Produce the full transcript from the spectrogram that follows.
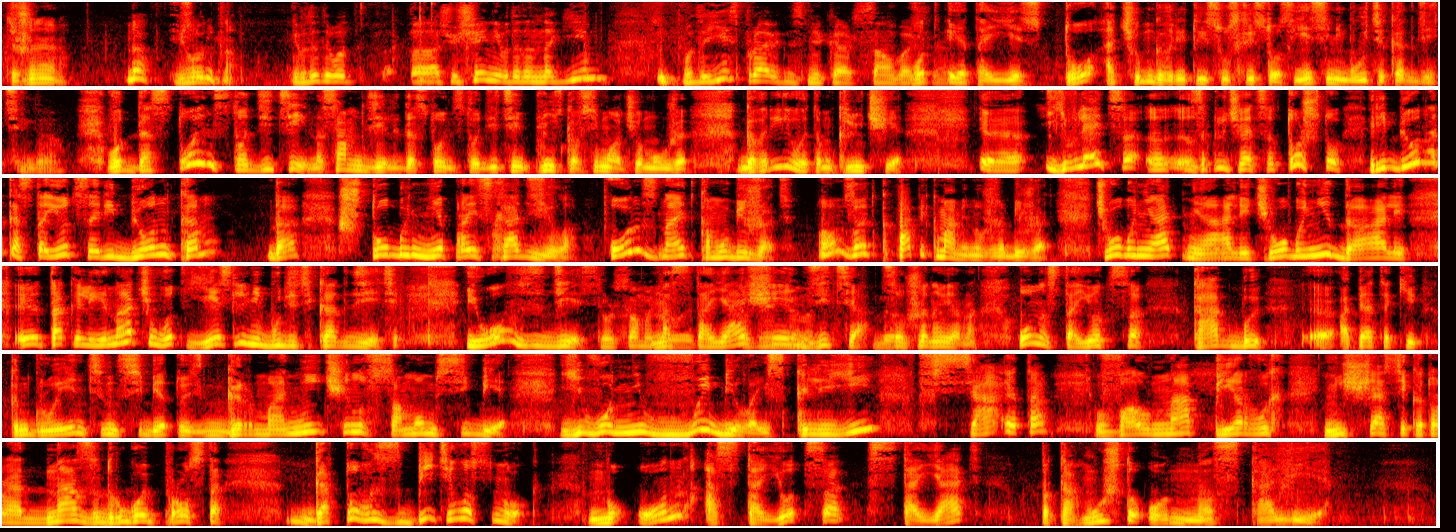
Совершенно верно. Да, и абсолютно. Вот, и вот это вот Э, ощущение вот это ногим, вот и есть праведность, мне кажется, самое большое. Вот это и есть то, о чем говорит Иисус Христос, если не будете как дети. Да. Вот достоинство детей, на самом деле достоинство детей, плюс ко всему, о чем мы уже говорили в этом ключе, э, является, э, заключается то, что ребенок остается ребенком, да, что бы ни происходило. Он знает, кому бежать. Он знает, к папе, к маме нужно бежать. Чего бы не отняли, чего бы не дали. Э, так или иначе, вот если не будете как дети. Иов здесь настоящее делает, дитя. Да. Совершенно верно. Он остается как бы, э, опять-таки, конгруентен себе, то есть гармоничен в самом себе. Его не выбила из колеи вся эта волна первых несчастий, которые одна за другой просто готовы сбить его с ног. Но он остается стоять, потому что он на скале.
